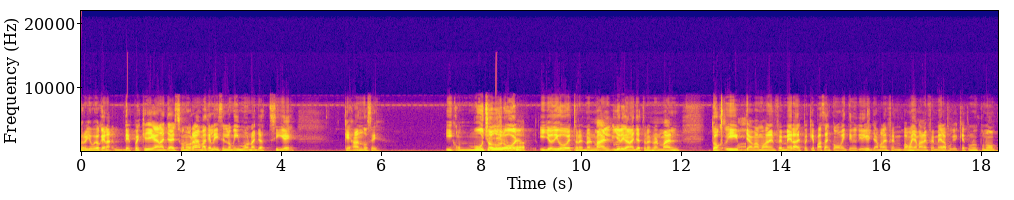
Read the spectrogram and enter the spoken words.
Pero yo veo que después que llegan allá el sonograma, que le dicen lo mismo, Naya sigue quejándose. Y con mucho Sí, dolor. Y yo digo, esto no es normal. Y yo le digo a Naya, esto no es normal. Y llamamos a la enfermera. Después que pasan como 20 minutos, y yo digo, llama a la vamos a llamar a la enfermera porque es que tú, no- tú no...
